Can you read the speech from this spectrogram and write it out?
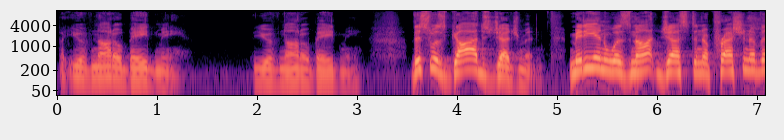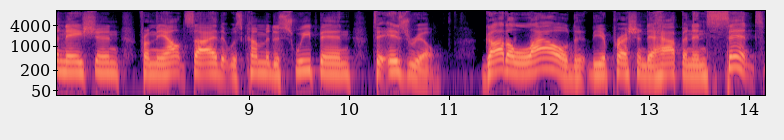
But you have not obeyed me. You have not obeyed me. This was God's judgment. Midian was not just an oppression of a nation from the outside that was coming to sweep in to Israel. God allowed the oppression to happen and sent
